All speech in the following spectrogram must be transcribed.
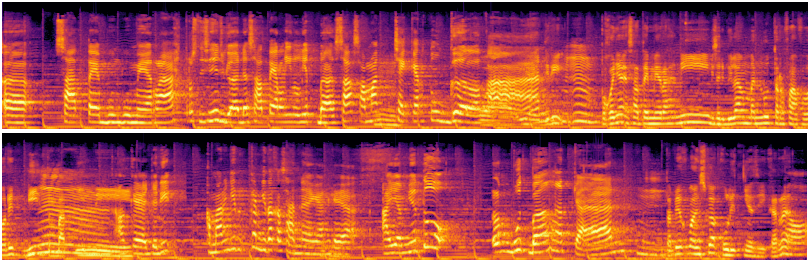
eh, sate bumbu merah, terus di sini juga ada sate lilit basah sama ceker tugel Hmm. Wah, iya. kan. Jadi Mm-mm. pokoknya sate merah nih bisa dibilang menu terfavorit di tempat Hmm, ini. Oke, jadi kemarin kita- kan kita ke sana kan kayak ayamnya tuh lembut banget kan. Hmm. Tapi aku paling suka kulitnya sih karena Oh.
